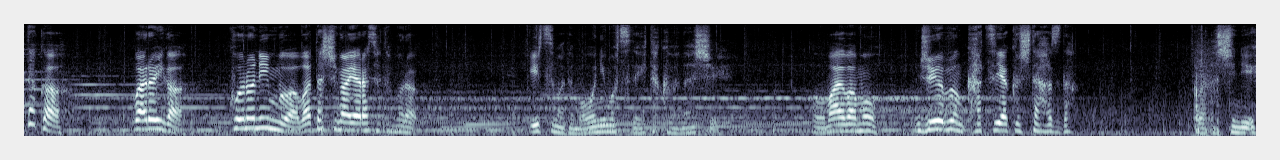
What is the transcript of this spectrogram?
たか？悪いがこの任務は私がやらせてもらう。いつまでもお荷物でいたくはないしお前はもう十分活躍したはずだ。私に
